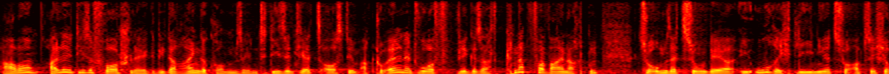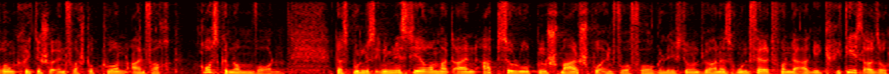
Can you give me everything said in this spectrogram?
Aber alle diese Vorschläge, die da reingekommen sind, die sind jetzt aus dem aktuellen Entwurf, wie gesagt, knapp vor Weihnachten zur Umsetzung der EU-Richtlinie zur Absicherung kritischer Infrastrukturen einfach rausgenommen worden. Das Bundesinnenministerium hat einen absoluten Schmalspurentwurf vorgelegt und Johannes Rundfeld von der AG Kritis, also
